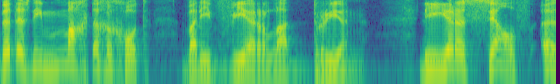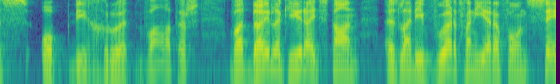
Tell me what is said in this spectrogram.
Dit is die magtige God wat die weer laat dreun. Die Here self is op die groot waters. Wat duidelik hieruit staan is dat die woord van die Here vir ons sê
